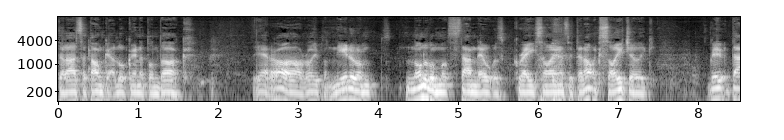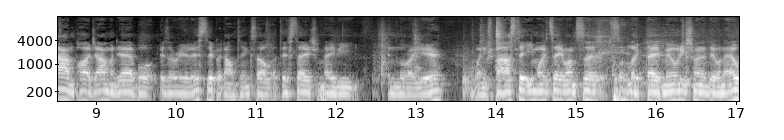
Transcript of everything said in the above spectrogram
the lads that don't get a look in at Dundalk. Yeah, they're all alright, but neither of them, none of them will stand out as great signings. Like they don't excite you. Like with Dan Paul Jammond, yeah, but is it realistic? I don't think so at this stage. Maybe in another year when he's past it, he might say he wants to, sort of like Dave Mooney's trying to do now.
